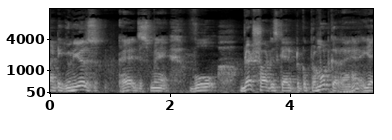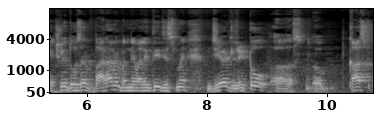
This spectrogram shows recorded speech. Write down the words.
सिनेमैटिक यूनिवर्स है जिसमें वो ब्लड शॉट इस कैरेक्टर को प्रमोट कर रहे हैं। ये एक्चुअली 2012 में बनने वाली थी, जिसमें जेड लेटो कास्ट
